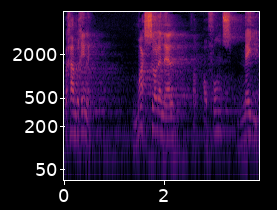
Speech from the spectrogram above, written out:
we gaan beginnen. Mars Solennel van Alphonse Meilly.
